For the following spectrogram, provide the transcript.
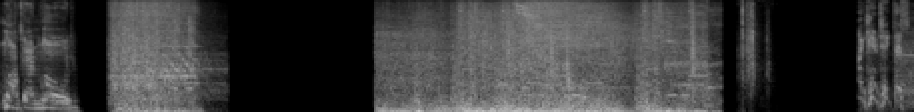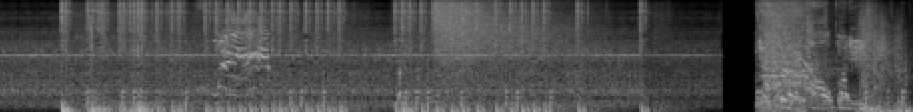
Lock and load. I can't take this! Destroy all buddies.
